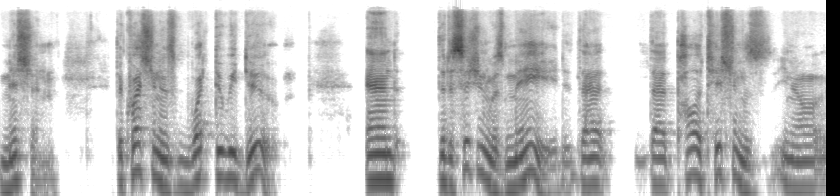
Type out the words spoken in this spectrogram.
mission, the question is, what do we do? And the decision was made that that politicians, you know,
